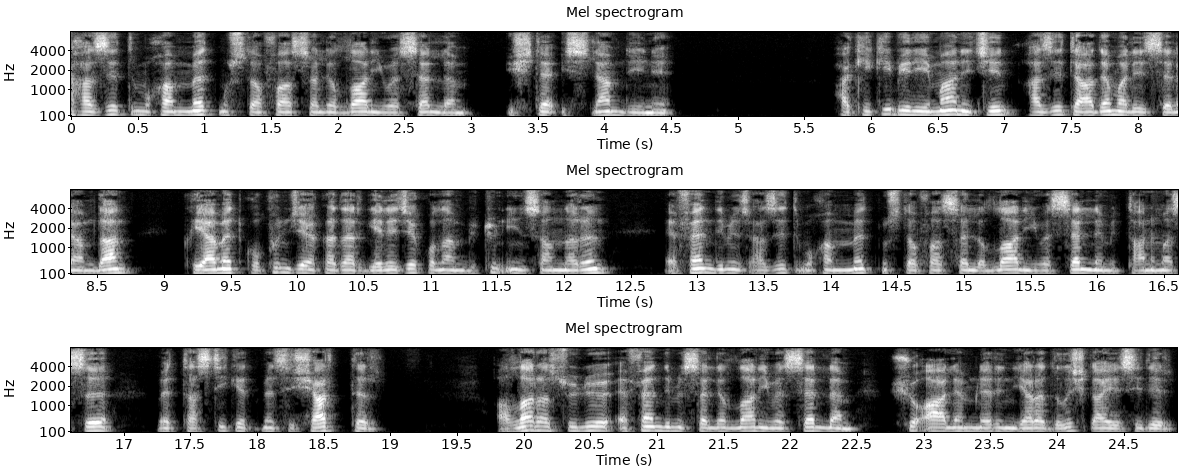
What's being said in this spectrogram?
Hz. Muhammed Mustafa sallallahu aleyhi ve sellem, işte İslam dini. Hakiki bir iman için Hz. Adem aleyhisselamdan kıyamet kopuncaya kadar gelecek olan bütün insanların Efendimiz Hz. Muhammed Mustafa sallallahu aleyhi ve sellemi tanıması ve tasdik etmesi şarttır. Allah Resulü Efendimiz sallallahu aleyhi ve sellem şu alemlerin yaratılış gayesidir.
